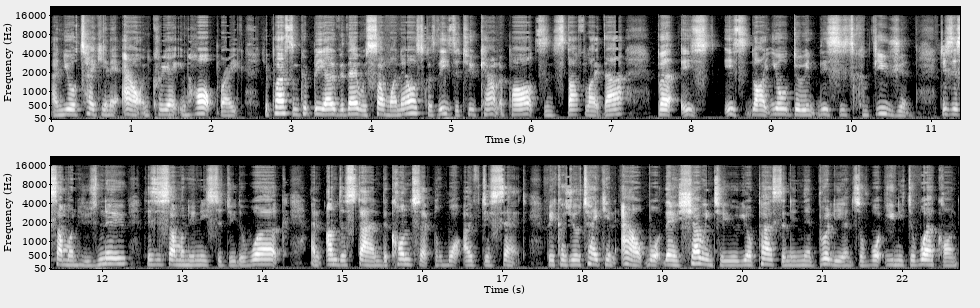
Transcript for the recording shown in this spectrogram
and you're taking it out and creating heartbreak. Your person could be over there with someone else because these are two counterparts and stuff like that. But it's it's like you're doing this is confusion. This is someone who's new. This is someone who needs to do the work and understand the concept of what I've just said. Because you're taking out what they're showing to you your person in their brilliance of what you need to work on.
